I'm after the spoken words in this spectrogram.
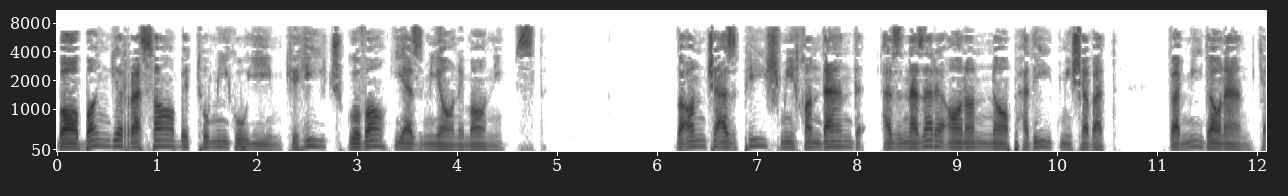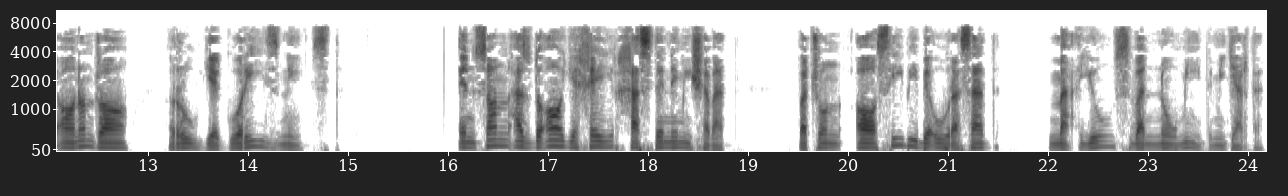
با بانگ رسا به تو می‌گوییم که هیچ گواهی از میان ما نیست. و آنچه از پیش میخواندند از نظر آنان ناپدید می شود و می‌دانند که آنان را روی گریز نیست انسان از دعای خیر خسته نمی شود و چون آسیبی به او رسد معیوس و نومید می گردد.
